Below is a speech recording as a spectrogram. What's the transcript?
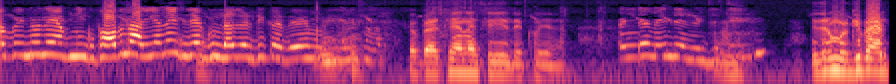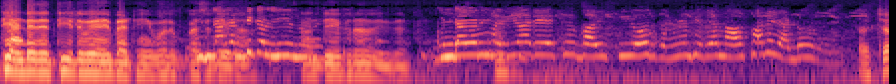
अब इन्होंने अपनी गुफा बना ली है ना इसलिए गुंडागर्दी कर रहे हैं मुर्गी के साथ। तो बैठे हैं ना इसलिए देखो यार। अंडे नहीं देने देते। इधर मुर्गी बैठती है अंडे देती है तो यही बैठे हैं वो देखो कैसे देख रहा है। हाँ देख रहा है इधर। गुंडागर्दी यार एक बारिश की और कमी है फिर यार ना सारे रेड हो गए। अच्छा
